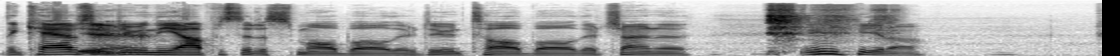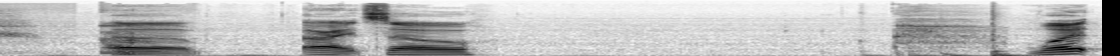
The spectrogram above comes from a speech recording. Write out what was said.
the Cavs Yeah. are doing the opposite of small ball. They're doing tall ball. They're trying to, you know. Uh, all right. So, what?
